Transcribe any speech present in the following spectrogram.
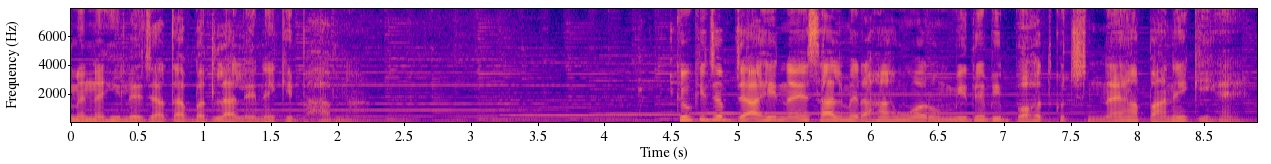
मैं नहीं ले जाता बदला लेने की भावना। क्योंकि जब जा ही नए साल में रहा हूँ और उम्मीदें भी बहुत कुछ नया पाने की हैं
